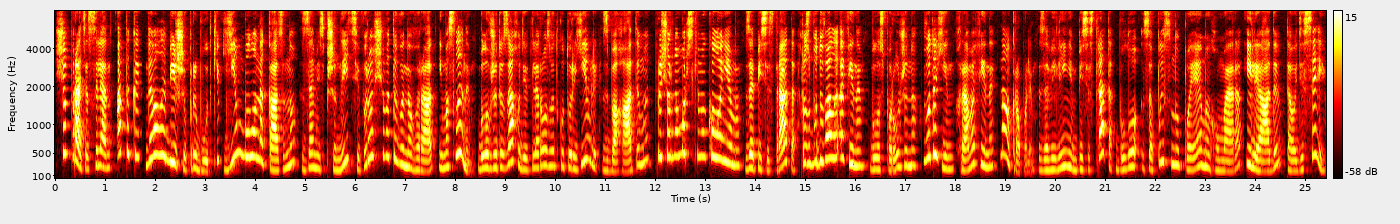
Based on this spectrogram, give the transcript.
Щоб праця селян Аттики давала більше прибутків, їм було наказано замість пшениці вирощувати виноград і маслини. Було вжито заходів для розвитку торгівлі з багатими причорноморськими колоніями. За пісістрата розбудували Афіни. Було споруджено водогін, храм Афіни на Акрополі. За велінням пісістрата було записано поеми Гомера, Іліади та Одіссеї.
